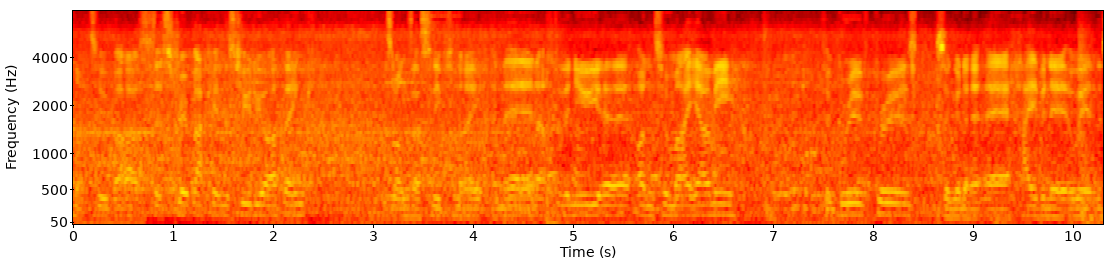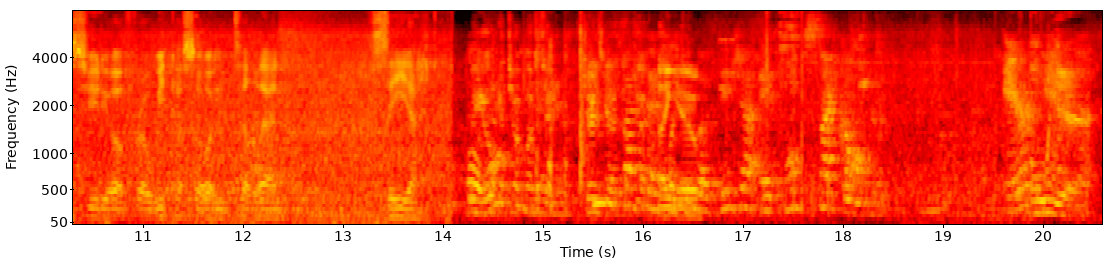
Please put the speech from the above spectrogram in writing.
Not too bad. So straight back in the studio, I think, as long as I sleep tonight. And then after the new year, on to Miami for Groove Cruise. So I'm gonna uh, hibernate away in the studio for a week or so until then. See ya. Cheers, guys. Thank you. Déjà être 50. Air Oh yeah.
